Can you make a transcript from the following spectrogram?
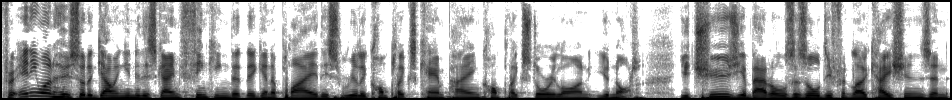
for anyone who's sort of going into this game thinking that they're going to play this really complex campaign, complex storyline, you're not. You choose your battles. There's all different locations, and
